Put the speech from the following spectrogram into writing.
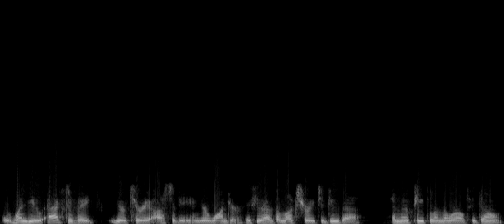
when you activate your curiosity and your wonder, if you have the luxury to do that, and there are people in the world who don't,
